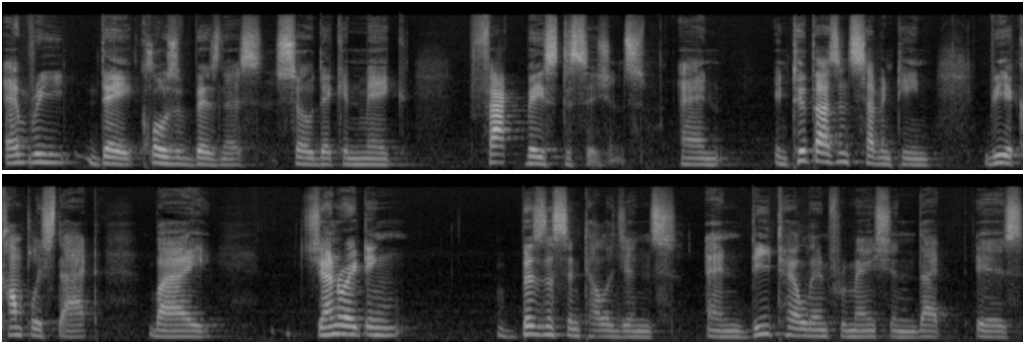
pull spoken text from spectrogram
every day, close of business, so they can make fact based decisions. And in 2017, we accomplished that by generating business intelligence and detailed information that is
